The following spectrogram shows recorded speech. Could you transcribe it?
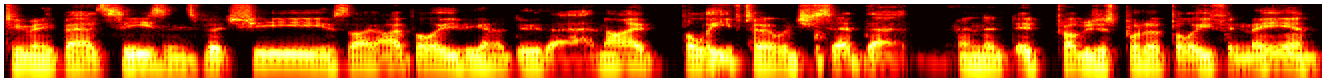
too many bad seasons. But she is like, I believe you're going to do that, and I believed her when she said that and it, it probably just put a belief in me, and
